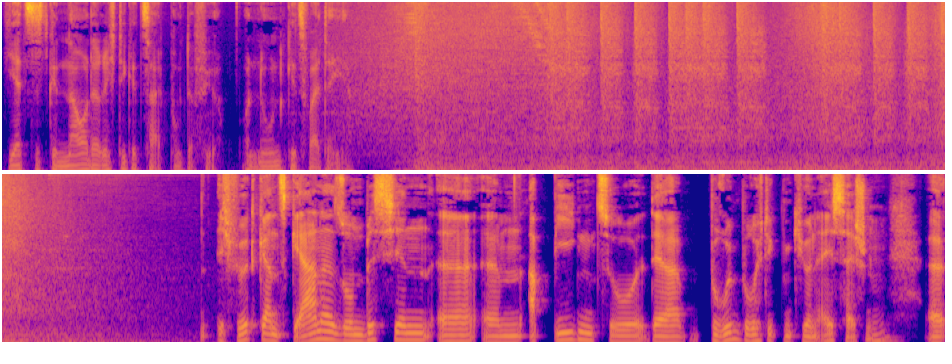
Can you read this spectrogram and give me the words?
Jetzt ist genau der richtige Zeitpunkt dafür. Und nun geht's weiter hier. ich würde ganz gerne so ein bisschen äh, ähm, abbiegen zu der berühmt-berüchtigten Q&A-Session. Mhm. Äh,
